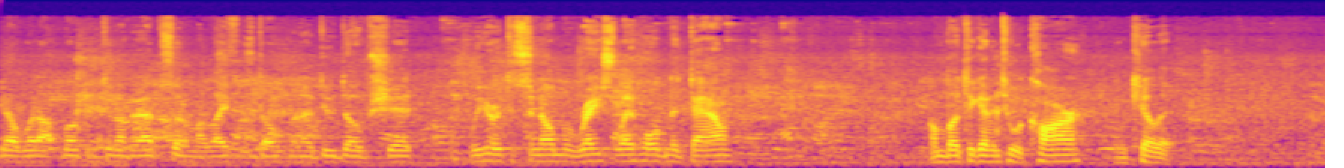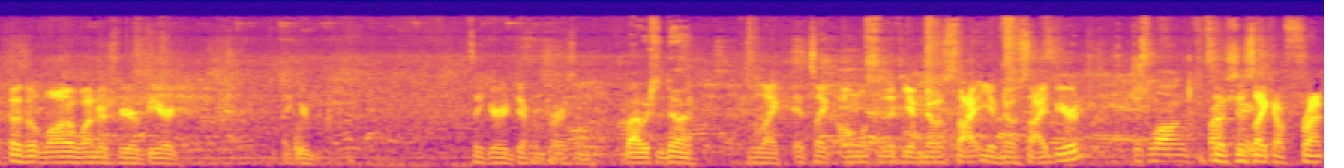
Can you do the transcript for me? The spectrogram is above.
Yo, what up? Welcome to another episode of My Life is Dope and I do dope shit. We here at the Sonoma Raceway holding it down. I'm about to get into a car and kill it. Does a lot of wonders for your beard. Like you're. It's like you're a different person. Why what you doing? Like it's like almost as if you have no side. You have no side beard. Just long. So it's just like a front,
